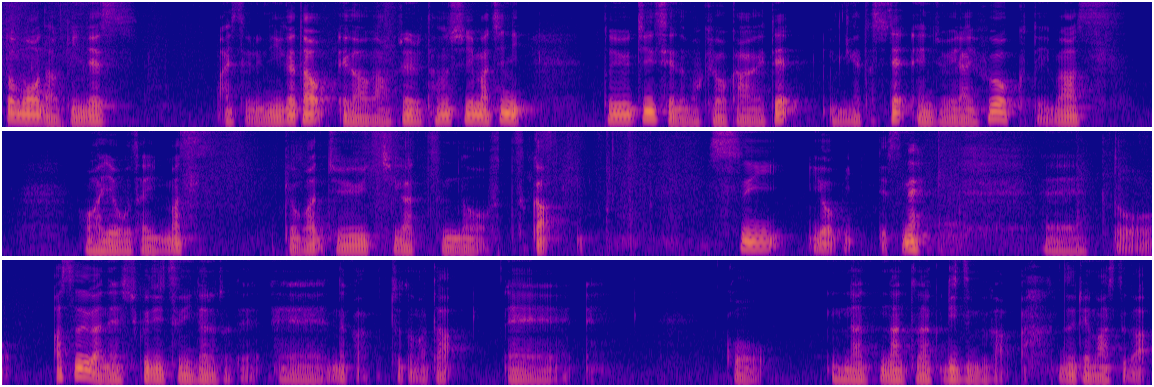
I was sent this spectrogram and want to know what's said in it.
どうも、直樹です。愛する新潟を笑顔があふれる楽しい街にという人生の目標を掲げて、新潟市でエンジョイライフを送っています。おはようございます。今日は11月の2日、水曜日ですね。えー、っと、明日がね、祝日になるので、えー、なんかちょっとまた、えー、こうな、なんとなくリズムがずれますが、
